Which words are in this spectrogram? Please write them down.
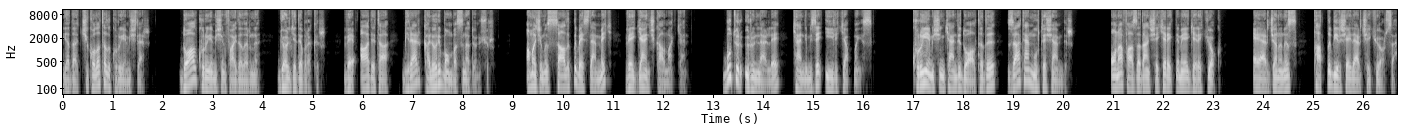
ya da çikolatalı kuru yemişler. Doğal kuru yemişin faydalarını gölgede bırakır ve adeta birer kalori bombasına dönüşür. Amacımız sağlıklı beslenmek ve genç kalmakken. Bu tür ürünlerle kendimize iyilik yapmayız. Kuru yemişin kendi doğal tadı zaten muhteşemdir. Ona fazladan şeker eklemeye gerek yok. Eğer canınız tatlı bir şeyler çekiyorsa.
